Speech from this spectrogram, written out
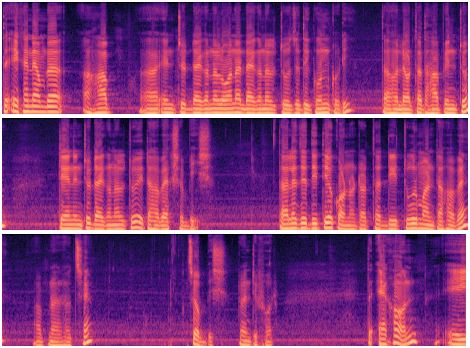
তো এখানে আমরা হাফ ইন্টু ডায়াগোনাল ওয়ান আর ডায়াগোনাল টু যদি গুণ করি, তাহলে অর্থাৎ half into ten into diagonal two এটা হবে একশো বিশ। তাহলে যে দ্বিতীয় কর্ণটা, অর্থাৎ ডি টুর মানটা হবে আপনার হচ্ছে চব্বিশ টোয়েন্টি ফোর তো এখন এই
